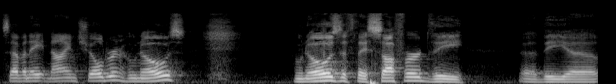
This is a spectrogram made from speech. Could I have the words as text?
Seven, eight, nine children, who knows? Who knows if they suffered the uh, the uh,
